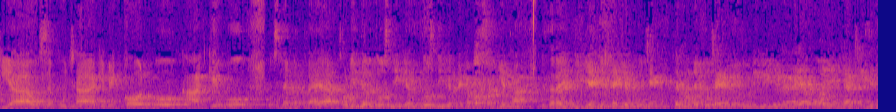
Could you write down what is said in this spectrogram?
کیا، اس سے پوچھا کہ بھائی کون ہو، کہاں کے ہو؟ اس نے بتلایا، تھوڑی دیر دوستی کے دوستی کرنے کا مقصد یہ تھا کہ ذرا ایک دنیا کی خیریت پوچھیں۔ پھر ہم نے پوچھا کہ تم نے یہ جو لگایا ہوا، یہ کیا چیز ہے؟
